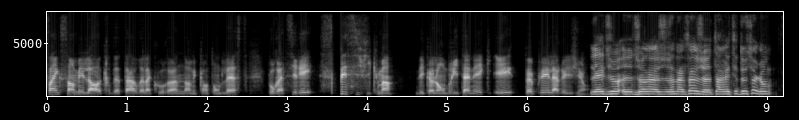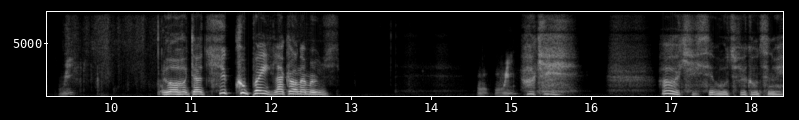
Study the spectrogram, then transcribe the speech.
500 000 acres de terre de la couronne dans les cantons de l'Est pour attirer spécifiquement des colons britanniques et peupler la région. Hey, Jo- euh, Jo- Jonathan, je vais t'arrêter deux secondes. Oui. Oh, t'as-tu coupé la cornemuse? Oui. Ok. Ok, c'est beau, tu peux continuer.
